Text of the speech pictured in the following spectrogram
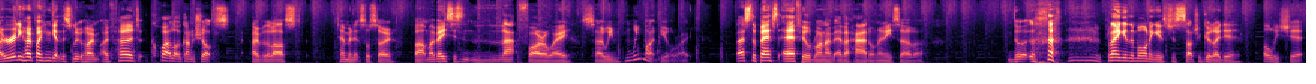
I really hope I can get this loot home. I've heard quite a lot of gunshots over the last 10 minutes or so. But my base isn't that far away, so we, we might be alright. That's the best airfield run I've ever had on any server. Playing in the morning is just such a good idea. Holy shit.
